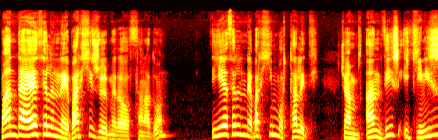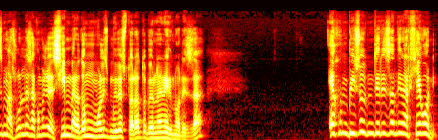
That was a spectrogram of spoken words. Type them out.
πάντα έθελε να υπάρχει ζωή μετά το θάνατο ή έθελε να υπάρχει immortality. Και αν, αν δεις, οι κινήσεις μας όλες, ακόμα και σήμερα, το που μόλις μου είπες τώρα, το οποίο δεν γνώριζα, έχουν πίσω την ρίζα την αρχαίγονη.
